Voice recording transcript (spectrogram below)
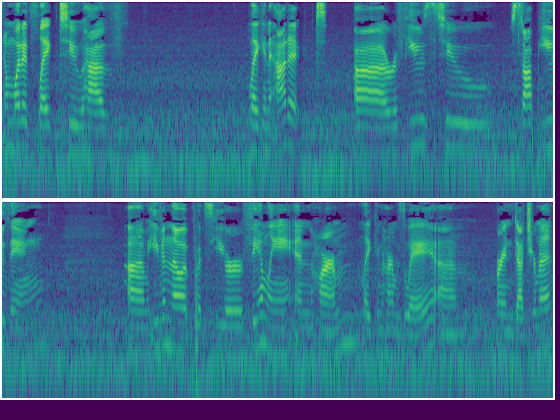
and what it's like to have like an addict uh, refuse to stop using um, even though it puts your family in harm, like in harm's way, um, or in detriment,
